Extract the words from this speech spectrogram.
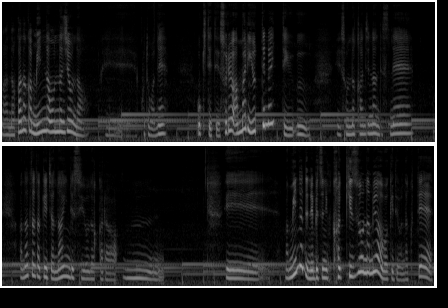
まあ、なかなかみんな同じような、えー、ことがね起きててそれをあんまり言ってないっていう、えー、そんな感じなんですね。あなただけじゃないんですよだから。うん。えーまあ、みんなでね別に傷を舐め合うわけではなくて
